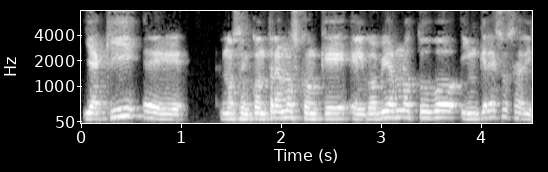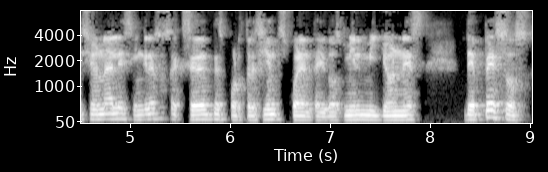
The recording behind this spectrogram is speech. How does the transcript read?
Y aquí eh, nos encontramos con que el gobierno tuvo ingresos adicionales, ingresos excedentes por 342 mil millones de pesos.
